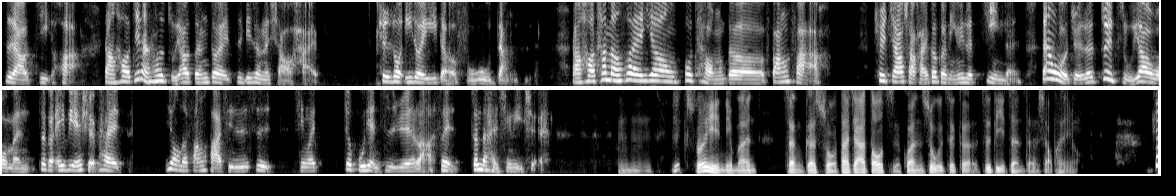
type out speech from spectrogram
治疗计划，然后基本上是主要针对自闭症的小孩去做一对一的服务这样子，然后他们会用不同的方法。去教小孩各个领域的技能，但我觉得最主要，我们这个 ABA 学派用的方法其实是行为就古典制约啦，所以真的很心理学。嗯，所以你们整个所大家都只关注这个自闭症的小朋友？就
